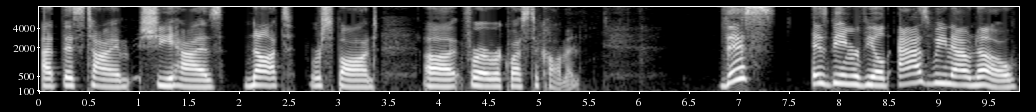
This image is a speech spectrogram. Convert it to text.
at this time, she has not respond uh, for a request to comment. This is being revealed as we now know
